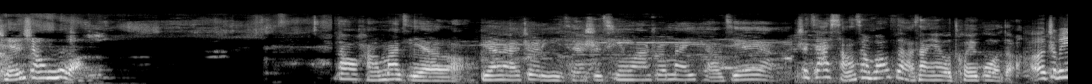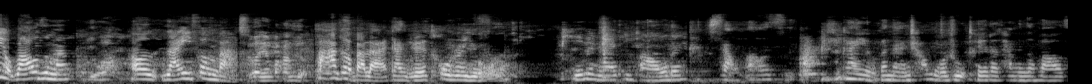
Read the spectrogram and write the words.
甜香糯？到蛤蟆街了，原来这里以前是青蛙专卖一条街呀。这家祥祥包子好像也有推过的，呃，这边有包子吗？有啊，哦，来一份吧，十块钱八个。八个吧，来，感觉透着油了，皮感觉还挺薄的，小包子。看有个南昌博主推了他们的包子，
